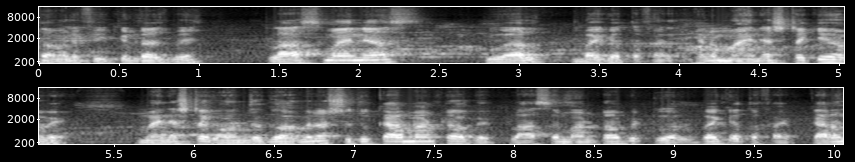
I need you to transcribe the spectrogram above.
তার মানে ফি ইকুয়াল টু আসবে। প্লাস মাইনাস টুয়েলভ বাই কত? ফাইভ এখানে মাইনাসটা কি হবে? মাইনাসটা গ্রহণযোগ্য হবে না, শুধু কার মানটা হবে? প্লাসের মানটা হবে টুয়েলভ বাই কত? ফাইভ কারণ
